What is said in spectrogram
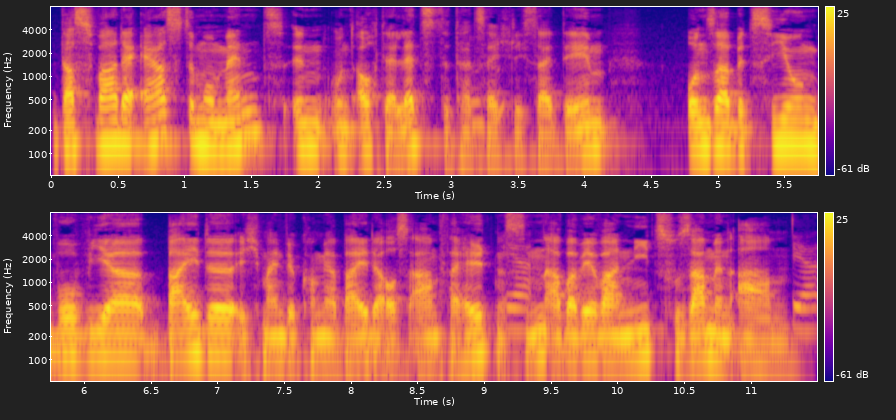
das war der erste Moment in, und auch der letzte tatsächlich mhm. seitdem unserer Beziehung, wo wir beide, ich meine, wir kommen ja beide aus armen Verhältnissen, ja. aber wir waren nie zusammen arm. Ja.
